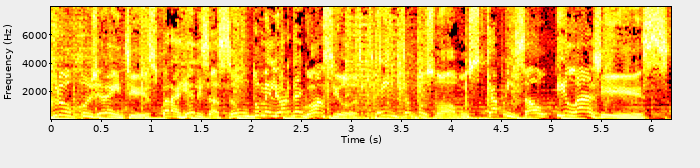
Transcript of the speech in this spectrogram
Grupo Gerentes para a realização do melhor negócio em Campos Novos, Capinzal e Lages.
